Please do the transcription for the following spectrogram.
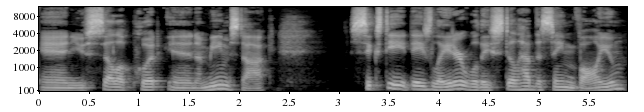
and you sell a put in a meme stock, 68 days later, will they still have the same volume?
